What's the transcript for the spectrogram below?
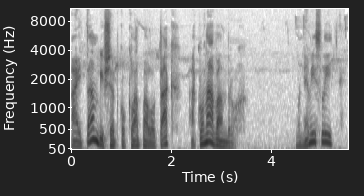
aj tam by všetko klapalo tak, ako na vandroch. No nemyslíte?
